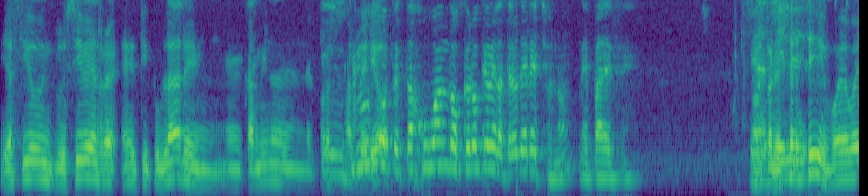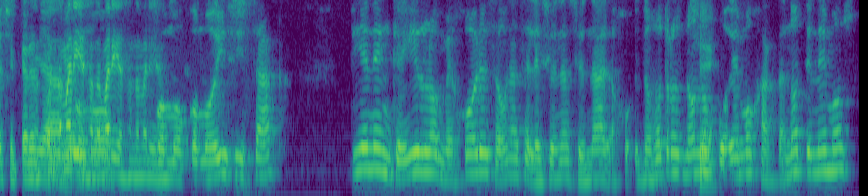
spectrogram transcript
y ha sido inclusive re- eh, titular en, en el camino en el proceso Incluso anterior? te está jugando, creo que de lateral derecho, ¿no? Me parece. Al parecer sí, voy, voy a checar el Ya, Santa partido. María, como- Santa María, Santa María. Como, como dice Isaac, tienen que ir los mejores a una selección nacional. Nosotros no Sí. nos podemos jactar, no tenemos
